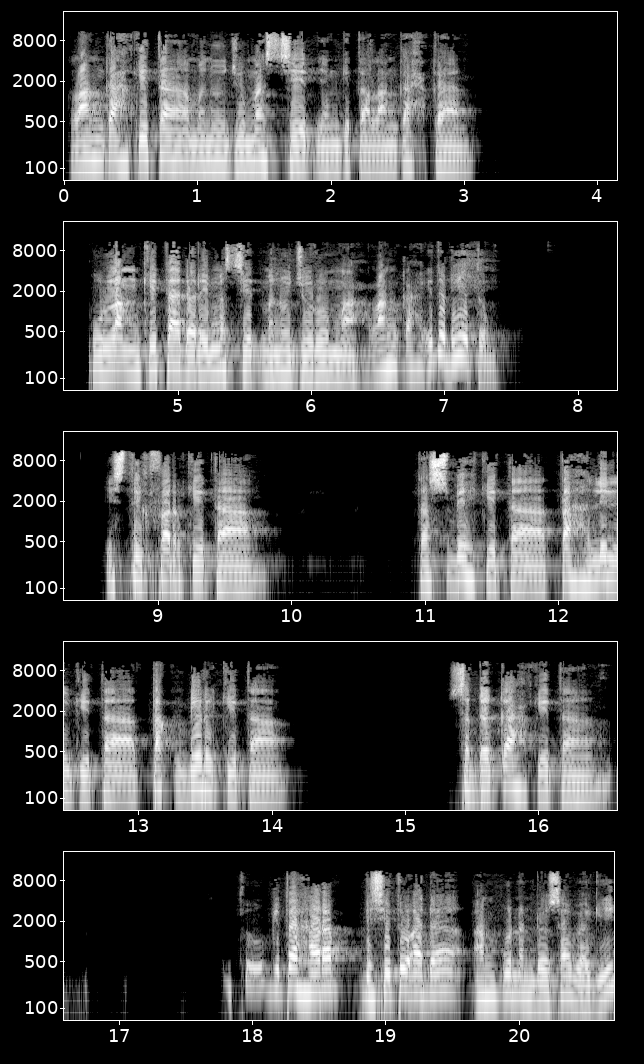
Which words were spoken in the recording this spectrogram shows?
langkah kita menuju masjid yang kita langkahkan, pulang kita dari masjid menuju rumah, langkah itu dihitung. Istighfar kita, tasbih kita, tahlil kita, takbir kita, sedekah kita itu kita harap di situ ada ampunan dosa bagi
